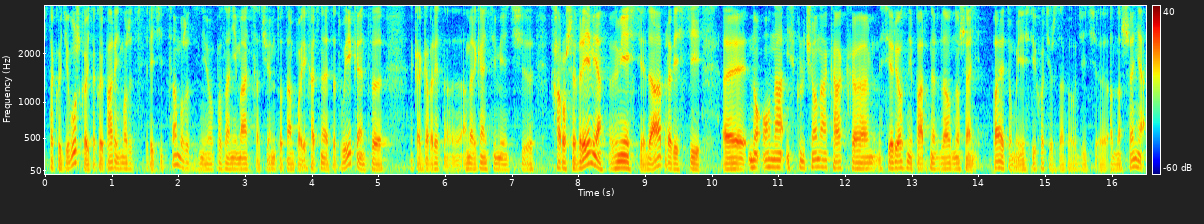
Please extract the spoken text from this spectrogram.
С такой девушкой такой парень может встретиться, может с нее позаниматься чем-то там, поехать на этот уикенд, э, как говорят э, американцы, иметь э, хорошее время вместе, да, провести, Э, но она исключена как э, серьезный партнер для отношений. Поэтому, если хочешь заводить э, отношения,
